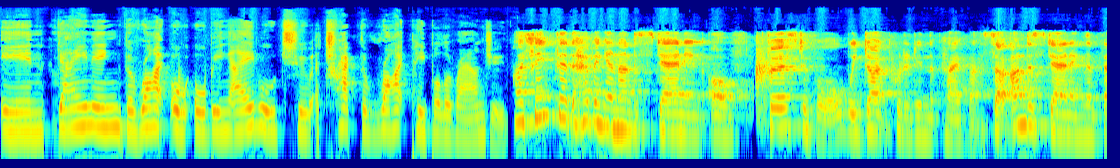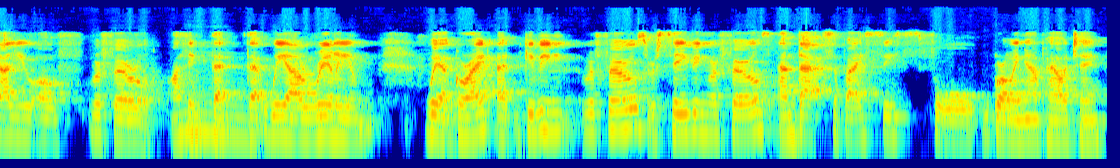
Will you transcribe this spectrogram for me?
in gaining the right or, or being able to attract the right people around you? I think that having an understanding of, first of all, we don't put it in the paper. So understanding the value of referral. I think mm. that, that we are really, we are great at giving referrals, receiving referrals, and that's a basis for growing our power team.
